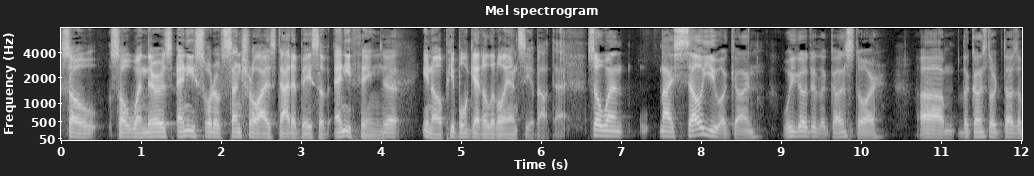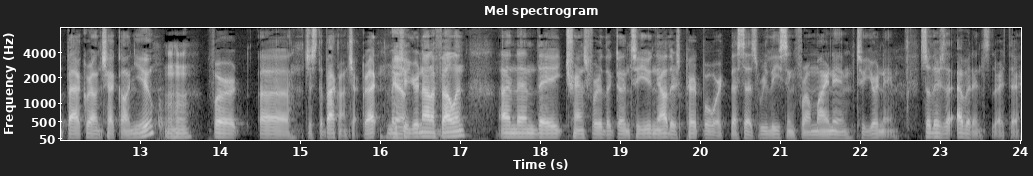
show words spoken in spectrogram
So so when there's any sort of centralized database of anything, Yeah. you know, people get a little antsy about that. So when I sell you a gun, we go to the gun store. Um, the gun store does a background check on you Mm-hmm. for uh, just a background check, right? Make Yeah. sure you're not a felon, and then they transfer the gun to you. Now there's paperwork that says releasing from my name to your name. So there's the evidence right there.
